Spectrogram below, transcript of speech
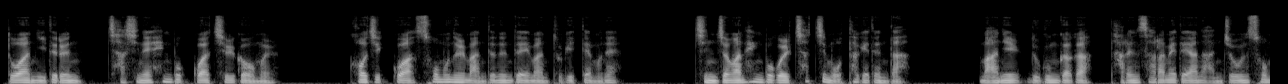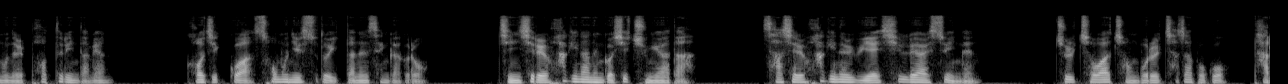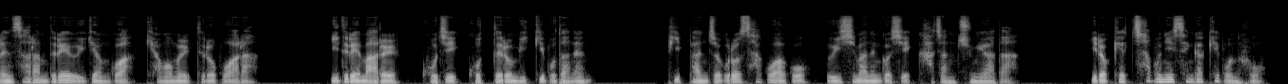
또한 이들은 자신의 행복과 즐거움을 거짓과 소문을 만드는 데에만 두기 때문에 진정한 행복을 찾지 못하게 된다. 만일 누군가가 다른 사람에 대한 안 좋은 소문을 퍼뜨린다면 거짓과 소문일 수도 있다는 생각으로 진실을 확인하는 것이 중요하다. 사실 확인을 위해 신뢰할 수 있는 출처와 정보를 찾아보고 다른 사람들의 의견과 경험을 들어보아라. 이들의 말을 고직 곧대로 믿기보다는 비판적으로 사고하고 의심하는 것이 가장 중요하다. 이렇게 차분히 생각해 본 후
